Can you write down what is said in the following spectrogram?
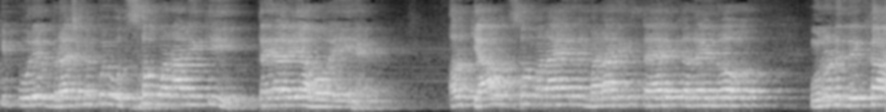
कि पूरे ब्रज में कोई उत्सव मनाने की तैयारियाँ हो रही हैं। और क्या उत्सव मनाए मनाने की तैयारी कर रहे लोग? उन्होंने देखा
